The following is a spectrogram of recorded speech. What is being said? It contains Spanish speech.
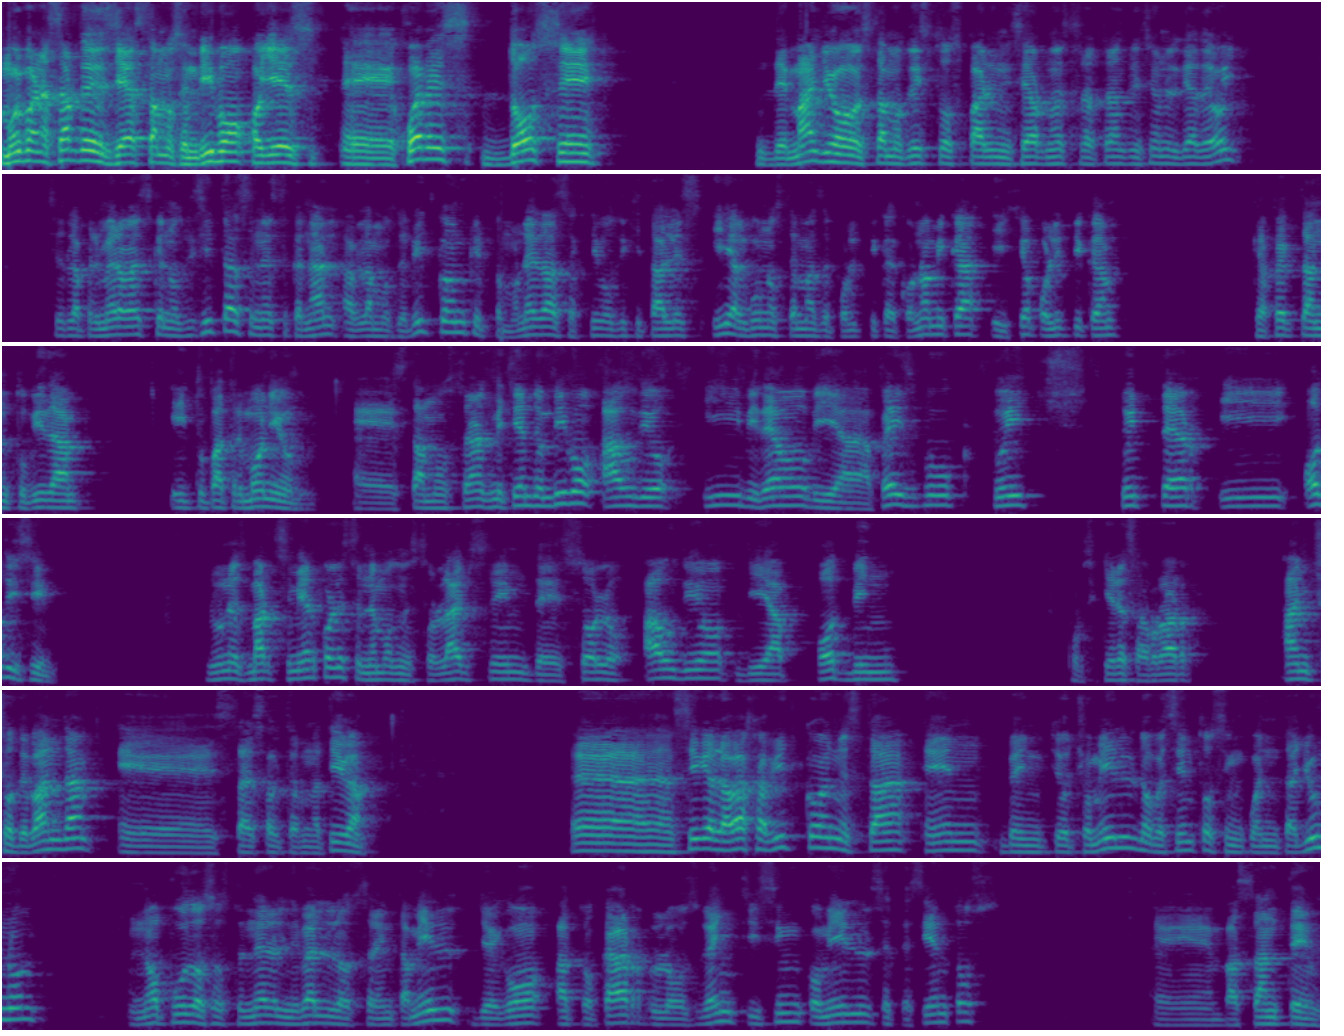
Muy buenas tardes, ya estamos en vivo. Hoy es eh, jueves 12 de mayo. Estamos listos para iniciar nuestra transmisión el día de hoy. Si es la primera vez que nos visitas, en este canal hablamos de Bitcoin, criptomonedas, activos digitales y algunos temas de política económica y geopolítica que afectan tu vida y tu patrimonio. Eh, estamos transmitiendo en vivo audio y video vía Facebook, Twitch, Twitter y Odyssey. Lunes, martes y miércoles tenemos nuestro live stream de solo audio vía Podbean. Por si quieres ahorrar ancho de banda, eh, está esa alternativa. Eh, sigue la baja Bitcoin, está en 28.951. No pudo sostener el nivel de los 30.000, llegó a tocar los 25.700. Eh, bastante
